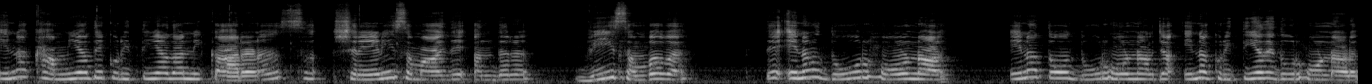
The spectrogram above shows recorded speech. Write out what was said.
ਇਹਨਾਂ ਖਾਮੀਆਂ ਤੇ ਕੁਰੀਤੀਆਂ ਦਾ ਨਿਕਾਰਨ ਸ- ਸ਼੍ਰੇਣੀ ਸਮਾਜ ਦੇ ਅੰਦਰ ਵੀ ਸੰਭਵ ਹੈ ਤੇ ਇਹਨਾਂ ਨੂੰ ਦੂਰ ਹੋਣ ਨਾਲ, ਇਹਨਾਂ ਤੋਂ ਦੂਰ ਹੋਣ ਨਾਲ ਜਾਂ ਇਹਨਾਂ ਕੁਰੀਤੀਆਂ ਦੇ ਦੂਰ ਹੋਣ ਨਾਲ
